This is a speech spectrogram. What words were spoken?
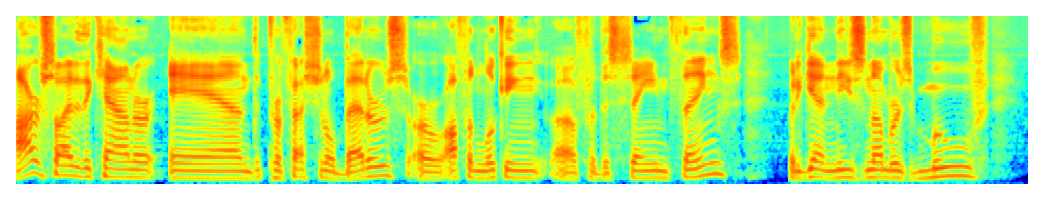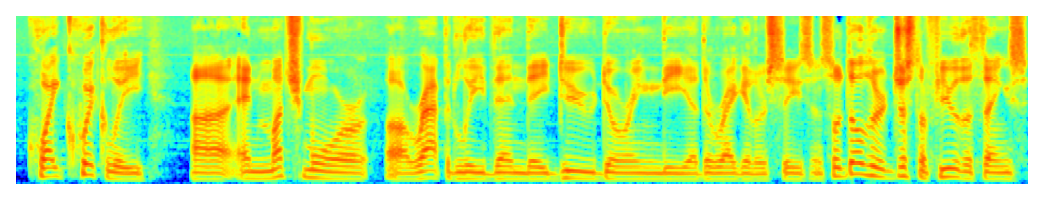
our side of the counter and professional bettors are often looking uh, for the same things. But again, these numbers move quite quickly uh, and much more uh, rapidly than they do during the uh, the regular season. So those are just a few of the things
